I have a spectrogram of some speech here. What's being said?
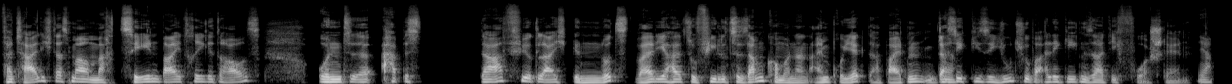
verteile ich das mal und mache zehn Beiträge draus und äh, habe es dafür gleich genutzt, weil die halt so viele zusammenkommen und an einem Projekt arbeiten, dass ja. sich diese YouTuber alle gegenseitig vorstellen. Ja.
